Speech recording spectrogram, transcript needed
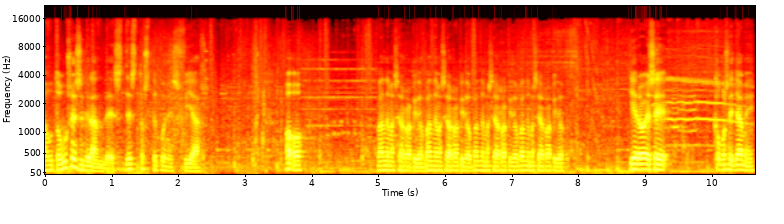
Autobuses grandes. De estos te puedes fiar. Oh, oh. Van demasiado rápido, van demasiado rápido, van demasiado rápido, van demasiado rápido. Quiero ese... ¿Cómo se llame?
